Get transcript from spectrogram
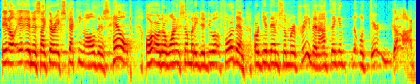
You know, and it's like they're expecting all this help, or, or they're wanting somebody to do it for them or give them some reprieve. And I'm thinking, well, dear God,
